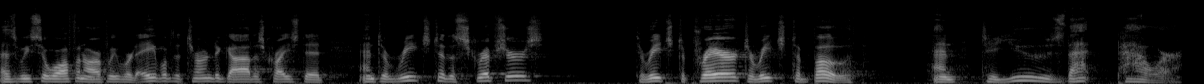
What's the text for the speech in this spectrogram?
as we so often are, if we were able to turn to God as Christ did and to reach to the scriptures to reach to prayer, to reach to both, and to use that power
